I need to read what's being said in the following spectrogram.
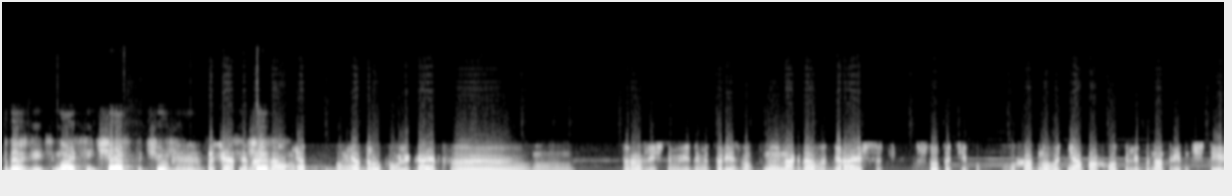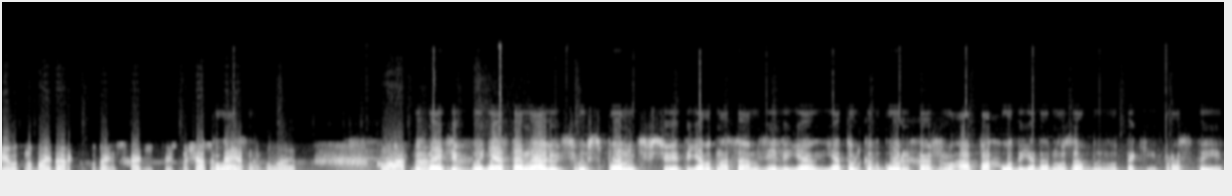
подождите, ну а сейчас-то что же вы? Ну, сейчас, иногда у меня, у меня друг увлекается э, различными видами туризма, ну, иногда выбираешься что-то типа выходного дня похода, либо на 3 на 4, вот на байдарку куда-нибудь сходить. То есть, ну, сейчас Классно. это редко бывает. Классно. Вы знаете, вы не останавливаетесь, вы вспомните все это. Я вот на самом деле, я, я только в горы хожу, а походы я давно забыл, вот такие простые.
